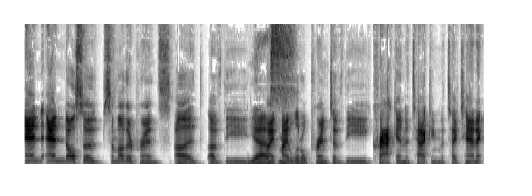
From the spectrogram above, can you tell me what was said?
and and also some other prints uh of the Yes. my, my little print of the kraken attacking the titanic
